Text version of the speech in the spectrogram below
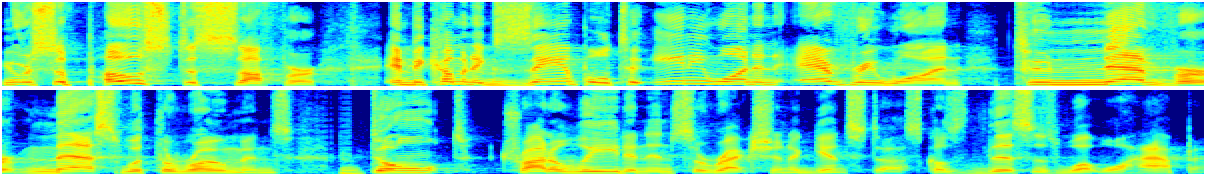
You were supposed to suffer and become an example to anyone and everyone to never mess with the Romans. Don't try to lead an insurrection against us because this is what will happen.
